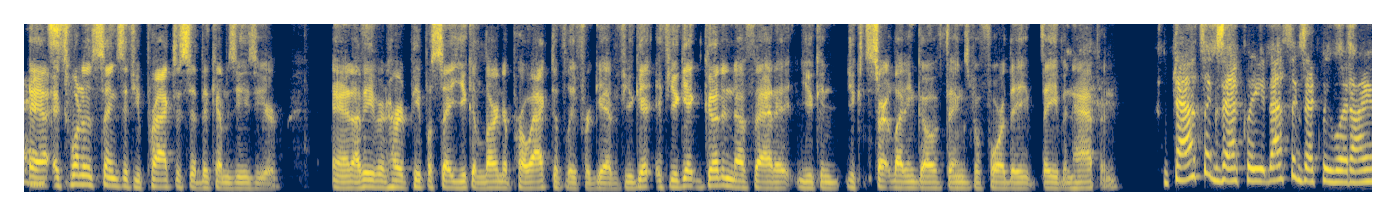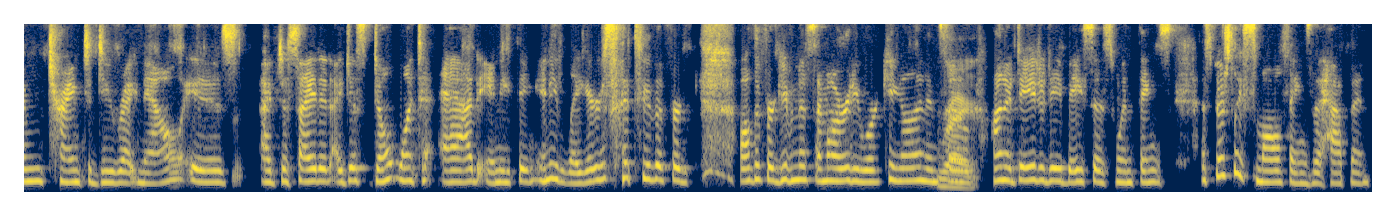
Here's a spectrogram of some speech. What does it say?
Yeah, it's one of those things if you practice it becomes easier. And i've even heard people say you can learn to proactively forgive. If you get if you get good enough at it you can you can start letting go of things before they they even happen. That's exactly that's exactly what i'm trying to do right now is i've decided i just don't want to add anything any layers to the for all the forgiveness i'm already working on and so right. on a day-to-day basis when things especially small things that happen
